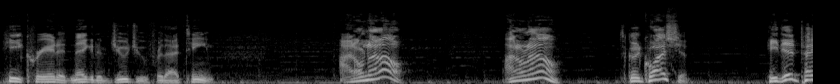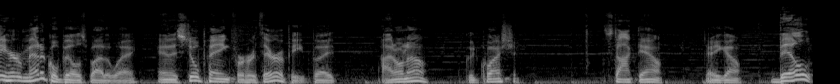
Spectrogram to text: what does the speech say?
He created negative juju for that team. I don't know. I don't know. It's a good question. He did pay her medical bills, by the way, and is still paying for her therapy, but I don't know. Good question. Stock down. There you go. Bill.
